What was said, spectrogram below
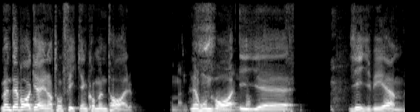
Men det var grejen att hon fick en kommentar Men, när hon var snälla. i eh, JVM.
